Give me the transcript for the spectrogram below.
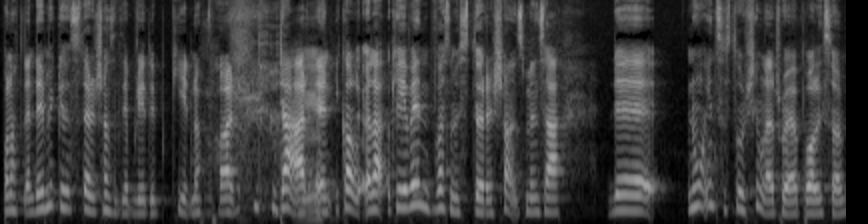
på natten. Det är mycket större chans att jag blir typ kidnappad där Mm. än i Kallio. Eller okej, jag vet inte vad som är större chans, men så här, det är nog inte så stor skillnad tror jag på liksom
